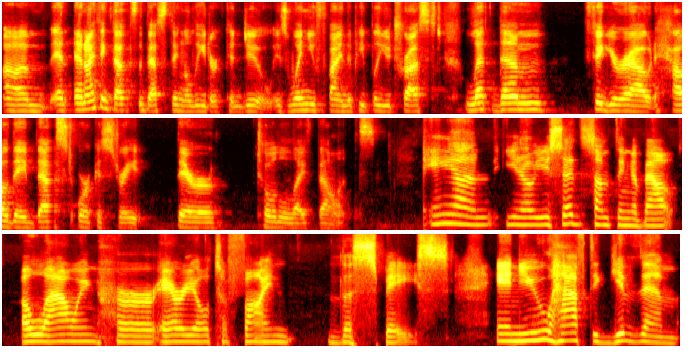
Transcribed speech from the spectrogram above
Um, and, and i think that's the best thing a leader can do is when you find the people you trust let them figure out how they best orchestrate their total life balance. And, you know, you said something about allowing her, Ariel, to find the space. And you have to give them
